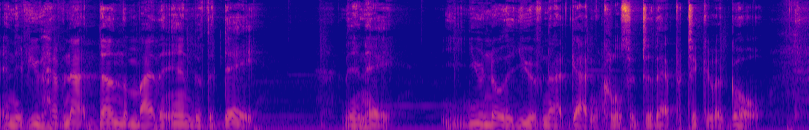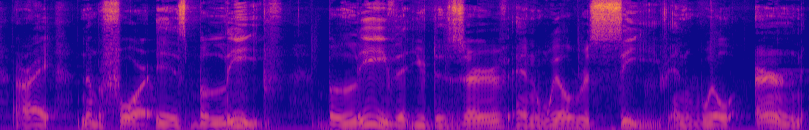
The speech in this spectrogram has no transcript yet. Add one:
And if you have not done them by the end of the day, then hey, you know that you have not gotten closer to that particular goal. All right. Number four is believe. Believe that you deserve and will receive and will earn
